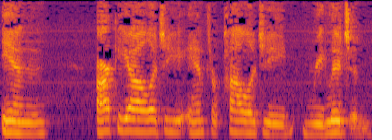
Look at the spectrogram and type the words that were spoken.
in archaeology, anthropology, religion.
